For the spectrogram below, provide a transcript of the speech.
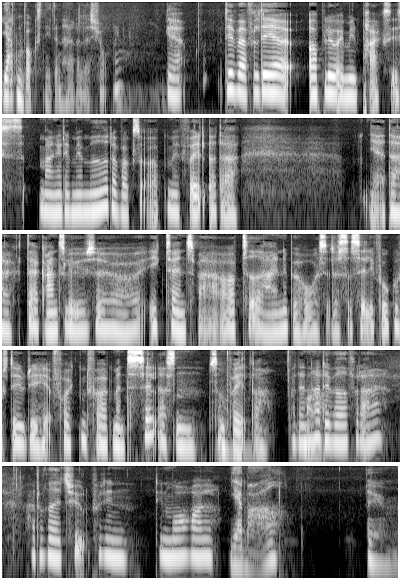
jeg er den voksne i den her relation. Ikke? Ja, det er i hvert fald det, jeg oplever i min praksis. Mange af dem, jeg møder, der vokser op med forældre, der, ja, der, der er grænseløse og ikke tager ansvar og optaget af egne behov og sætter sig selv i fokus. Det er jo det her frygten for, at man selv er sådan som mm. forældre. Hvordan meget. har det været for dig? Har du været i tvivl på din, din morrolle? Ja, meget. Øhm,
